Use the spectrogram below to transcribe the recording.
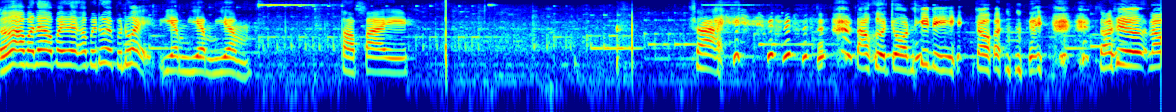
เออเอาไปเลยเอาไปเลยเอาไปด้วยไปด้วย เยี่ยมเยี่ยมเยี่ยม ต่อไป ใช่ เราคือโจรที่ดี โจรเราคือเรา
